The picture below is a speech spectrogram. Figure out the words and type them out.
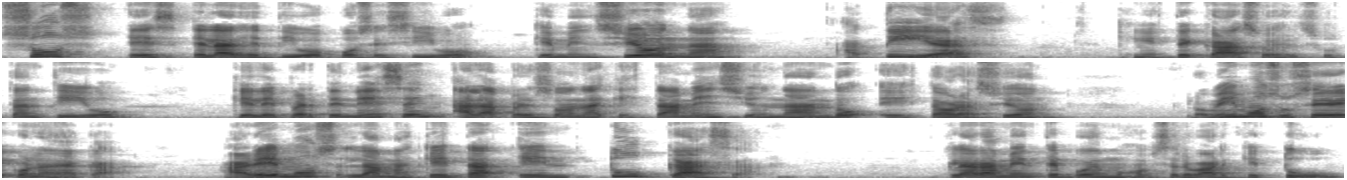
Sus es el adjetivo posesivo que menciona a tías, que en este caso es el sustantivo, que le pertenecen a la persona que está mencionando esta oración. Lo mismo sucede con la de acá. Haremos la maqueta en tu casa. Claramente podemos observar que tú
